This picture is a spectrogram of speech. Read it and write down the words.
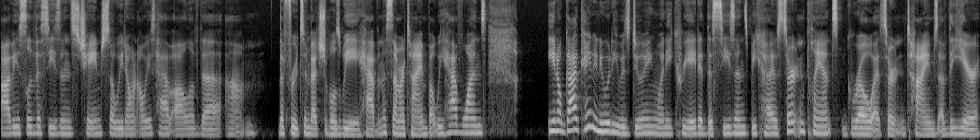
obviously, the seasons change. So, we don't always have all of the um, the fruits and vegetables we have in the summertime, but we have ones you know, God kind of knew what he was doing when he created the seasons because certain plants grow at certain times of the year.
